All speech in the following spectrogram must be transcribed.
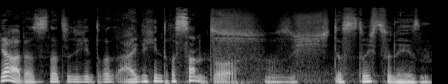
ja, das ist natürlich inter eigentlich interessant, ja. sich das durchzulesen.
